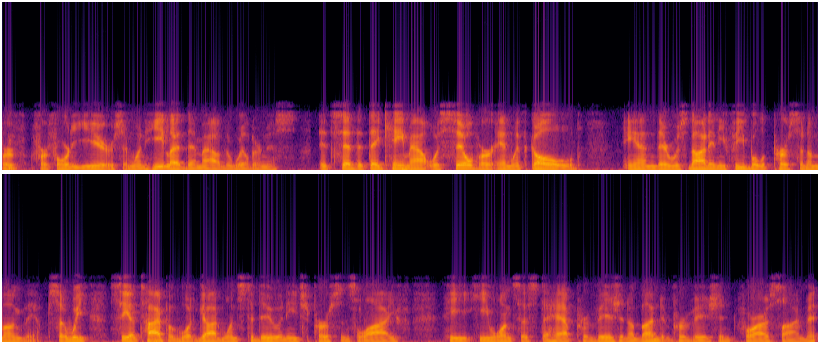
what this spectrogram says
for for 40 years. And when he led them out of the wilderness, it said that they came out with silver and with gold, and there was not any feeble person among them. So we see a type of what God wants to do in each person's life. He he wants us to have provision, abundant provision for our assignment.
